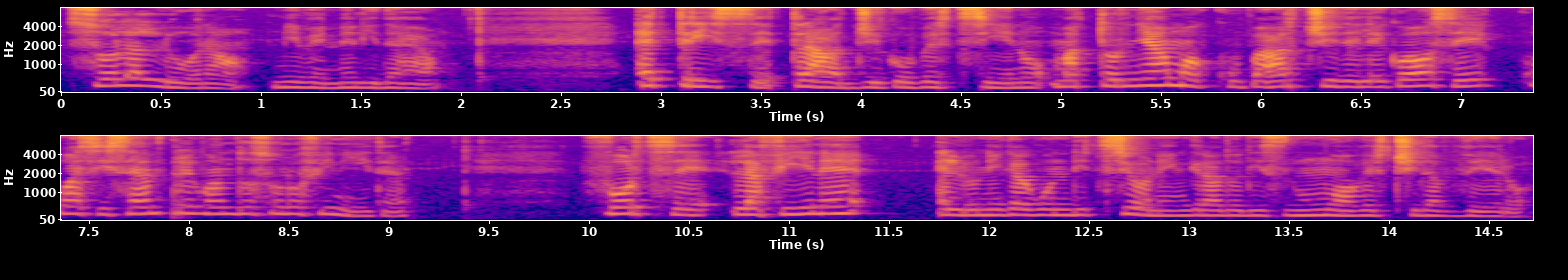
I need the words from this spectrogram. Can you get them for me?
Solo allora mi venne l'idea. È triste, tragico persino, ma torniamo a occuparci delle cose quasi sempre quando sono finite. Forse la fine è l'unica condizione in grado di smuoverci davvero.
